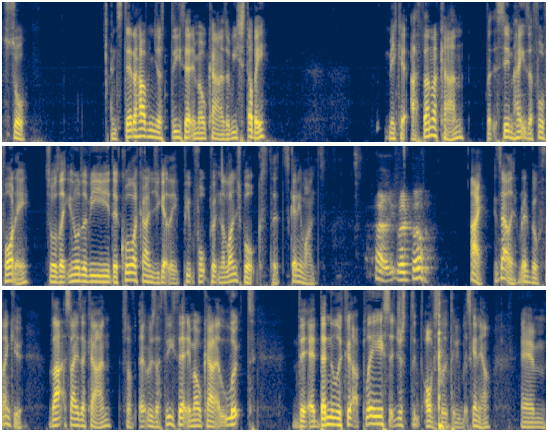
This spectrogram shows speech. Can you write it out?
So, instead of having your 330ml can as a wee stubby, make it a thinner can, but the same height as a 440. So like you know the wee the cola cans you get like people folk put in the lunchbox, the skinny ones. Like Red Bull. Aye, exactly. Red Bull. Thank you. That size of can. So it was a 330 ml can. It looked, the, it didn't look out of place. It just obviously looked a wee bit skinnier. Um,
